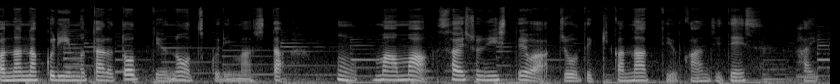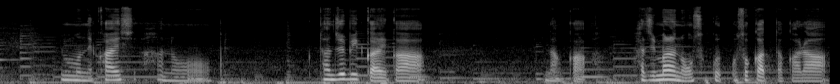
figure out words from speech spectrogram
バナナクリームタルトっていうのを作りました。うん、まあまあ最初にしては上出来かなっていう感じです。はい。でもね会社あの誕生日会がなんか始まるの遅く遅かったから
